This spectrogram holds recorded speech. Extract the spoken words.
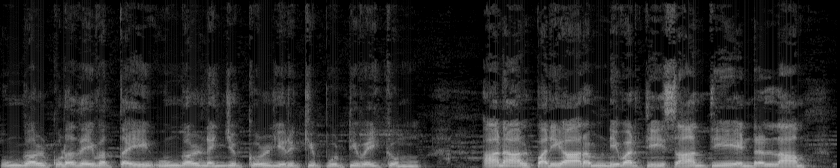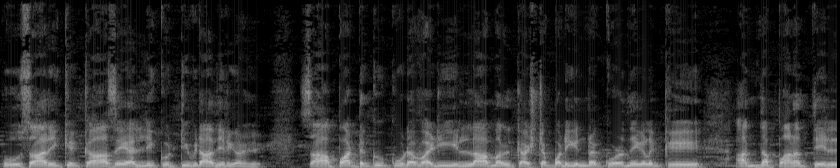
உங்கள் குலதெய்வத்தை உங்கள் நெஞ்சுக்குள் இறுக்கி பூட்டி வைக்கும். ஆனால் பரிகாரம் நிவர்த்தி சாந்தி என்றெல்லாம் பூசாரிக்கு காசை அள்ளி கொட்டி விடாதீர்கள். சாப்பாட்டுக்கு கூட வழி இல்லாமல் கஷ்டப்படுகின்ற குழந்தைகளுக்கு அந்த பணத்தில்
